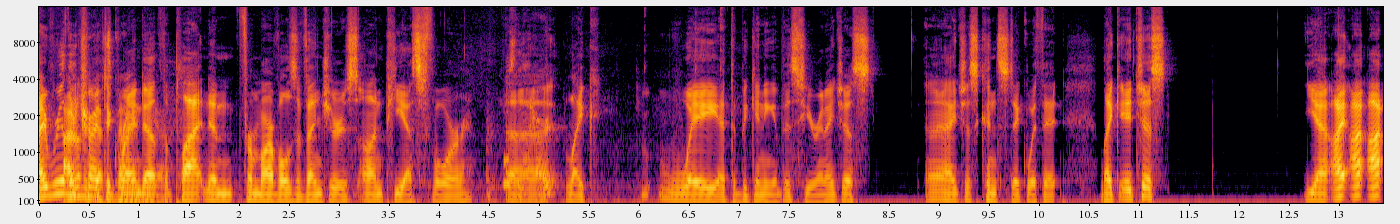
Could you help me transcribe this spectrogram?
I really don't tried to grind out the platinum for Marvel's Avengers on PS4, uh, like way at the beginning of this year, and I just, uh, I just couldn't stick with it. Like it just, yeah, I, I, I-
